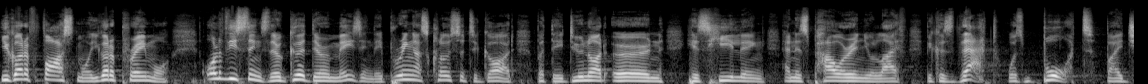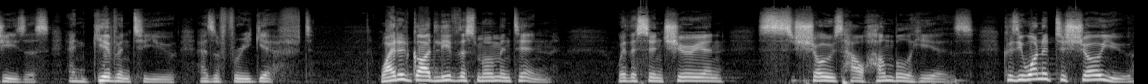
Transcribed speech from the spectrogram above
You got to fast more. You got to pray more. All of these things, they're good. They're amazing. They bring us closer to God, but they do not earn his healing and his power in your life because that was bought by Jesus and given to you as a free gift. Why did God leave this moment in where the centurion shows how humble he is? because he wanted to show you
